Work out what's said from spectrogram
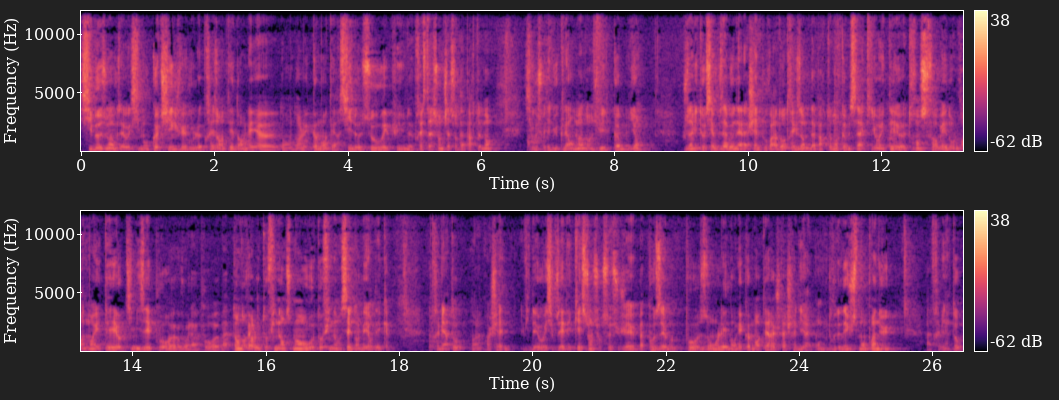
Si besoin, vous avez aussi mon coaching, je vais vous le présenter dans les, euh, dans, les commentaires ci-dessous, et puis une prestation de chasseur d'appartement si vous souhaitez du clé en main dans une ville comme Lyon. Je vous invite aussi à vous abonner à la chaîne pour voir d'autres exemples d'appartements comme ça qui ont été euh, transformés, dont le rendement a été optimisé pour, euh, pour bah, tendre vers l'autofinancement ou autofinancer dans le meilleur des cas. A très bientôt dans la prochaine vidéo. Et si vous avez des questions sur ce sujet, bah, posons-les dans les commentaires et je tâcherai d'y répondre, de vous donner juste mon point de vue. A très bientôt.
